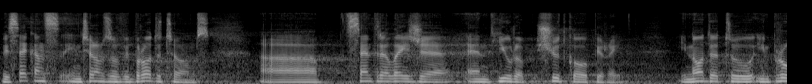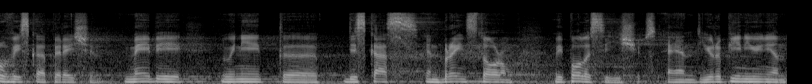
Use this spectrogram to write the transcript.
The second, in terms of the broader terms, uh, Central Asia and Europe should cooperate. In order to improve this cooperation, maybe we need to discuss and brainstorm the policy issues and European Union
